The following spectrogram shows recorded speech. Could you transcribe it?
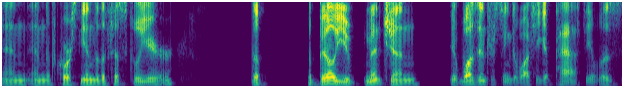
and and of course the end of the fiscal year. The the bill you mentioned, it was interesting to watch it get passed. It was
